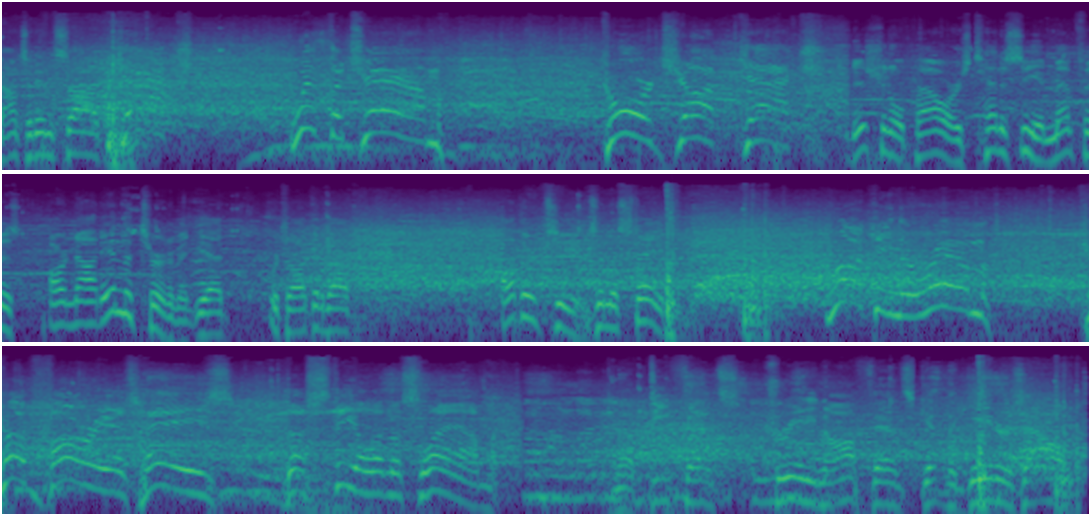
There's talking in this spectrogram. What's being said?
Bounce it inside. Gak with the jam. Gorjok Gak. Additional powers, Tennessee and Memphis, are not in the tournament yet. We're talking about other teams in the state. Rocking the rim. Kevarrius Hayes, the steal and the slam. Now defense creating offense, getting the Gators out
